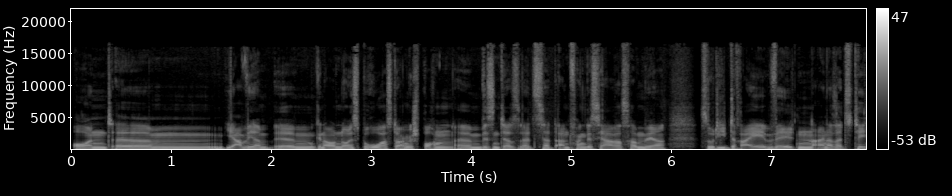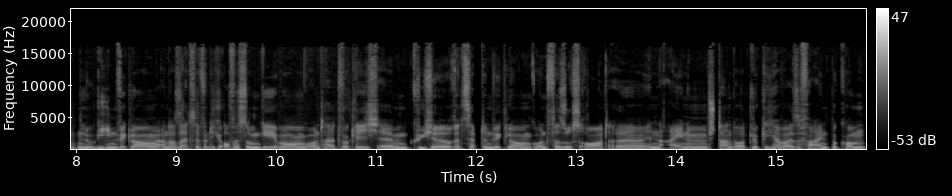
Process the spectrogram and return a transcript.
Und ähm, ja, wir ähm, genau neues Büro hast du angesprochen. Ähm, wir sind ja seit, seit Anfang des Jahres haben wir so die drei Welten einerseits Technologieentwicklung, andererseits wirklich Office-Umgebung und halt wirklich ähm, Küche, Rezeptentwicklung und Versuchsort äh, in einem Standort glücklicherweise vereint bekommen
